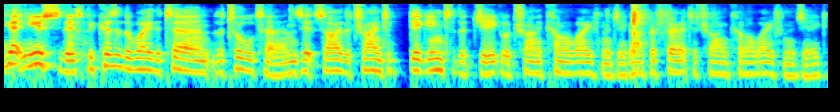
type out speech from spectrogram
Get used to this because of the way the turn the tool turns. It's either trying to dig into the jig or trying to come away from the jig. I prefer it to try and come away from the jig.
